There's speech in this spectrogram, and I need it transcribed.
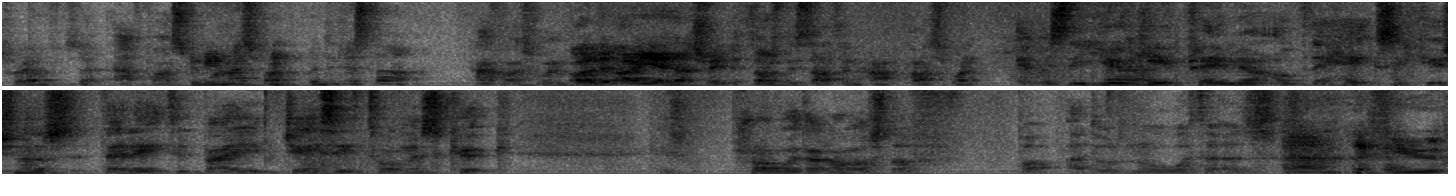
twelve. Is it? Half past Did we one. miss one? When did it start? Half past one. Oh, the, oh yeah, that's right. The Thursday starting half past one. It was the UK premiere of The Hexecutioners, directed by Jesse Thomas Cook. He's probably done other stuff, but I don't know what it is. Um, if you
